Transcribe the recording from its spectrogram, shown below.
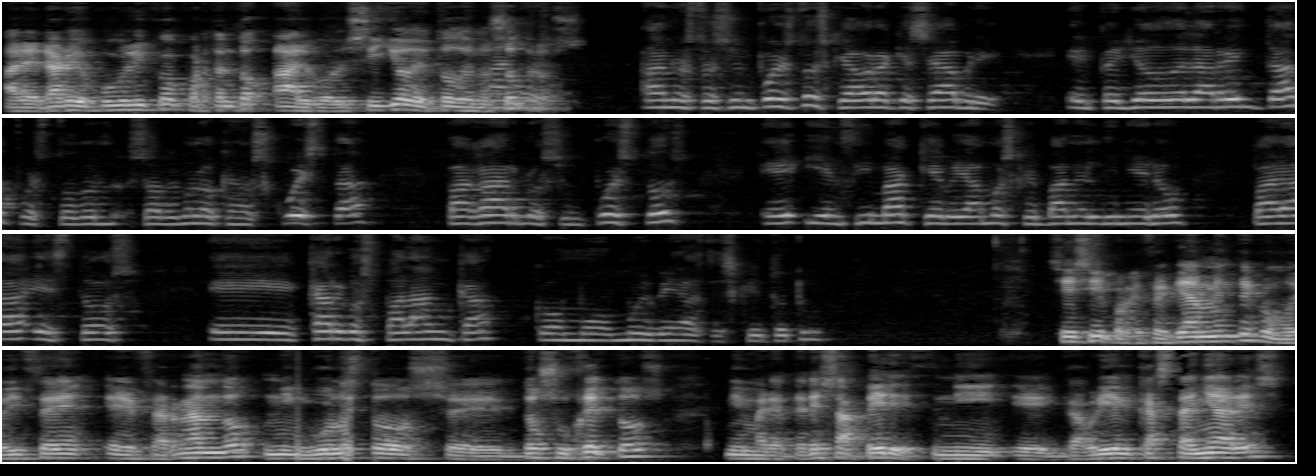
al erario público, por tanto, al bolsillo de todos nosotros. A, a nuestros impuestos, que ahora que se abre el periodo de la renta, pues todos sabemos lo que nos cuesta pagar los impuestos eh, y encima que veamos que van el dinero para estos eh, cargos palanca, como muy bien has descrito tú. Sí, sí, porque efectivamente, como dice eh, Fernando, ninguno de estos dos sujetos, ni María Teresa Pérez ni Gabriel Castañares,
